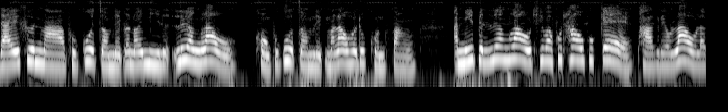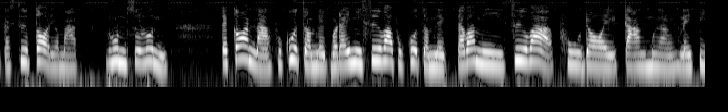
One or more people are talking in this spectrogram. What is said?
ได้ขึ้นมาภูกูดจอมเหล็กแล้วน้อยมีเรื่องเล่าของภูกูดจอมเหล็กมาเล่าให้ทุกคนฟัง อันนี้เป็นเรื่องเล่าที่ว่าผู้เฒ่าผู้แก่พากันเดียวเล่าแล้วก็สืบต่อเดียวมารุ่นสู่รุ่น แต่ก้อนนะภูกูดจอมเหล็กบ่ได้มีชื่อว่าภูกูดจอมเหล็ก แต่ว่ามีชื่อว่าภูดอยกลางเมืองในปี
